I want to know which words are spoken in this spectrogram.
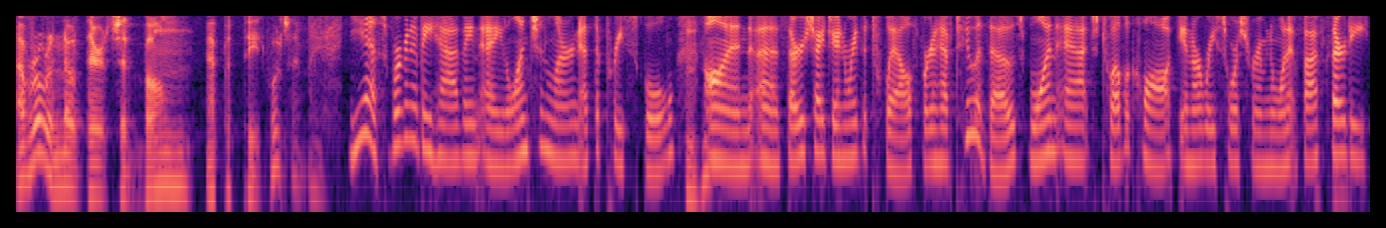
I wrote a note there. It said "Bon appetit." What's that mean? Yes, we're going to be having a lunch and learn at the preschool mm-hmm. on uh, Thursday, January the twelfth. We're going to have two of those: one at twelve o'clock in our resource room, and one at five thirty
